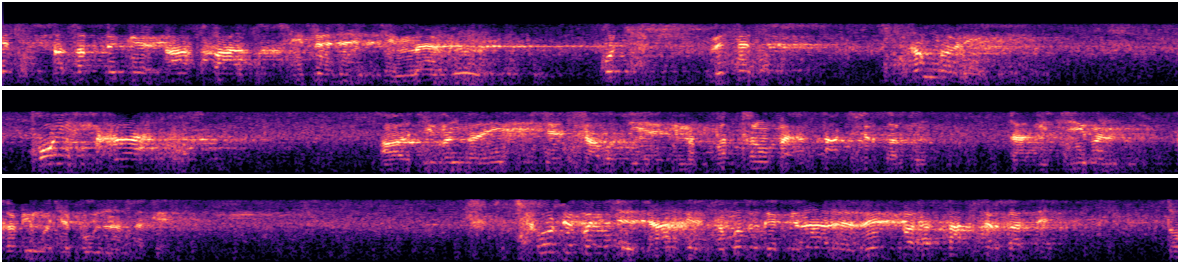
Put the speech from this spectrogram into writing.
इस असत्य के आसपास जीते हैं कि मैं हूँ कुछ विशिष्ट संबड़ी कोई खास और जीवन भर एक ही चेष्टा होती है कि मैं पत्थरों पर हस्ताक्षर कर दूँ, ताकि जीवन कभी मुझे भूल ना सके। छोटे बच्चे जाके समुद्र के किनारे रेत पर हस्ताक्षर करते तो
